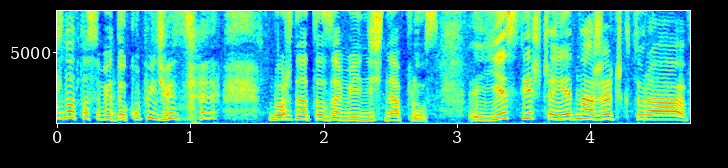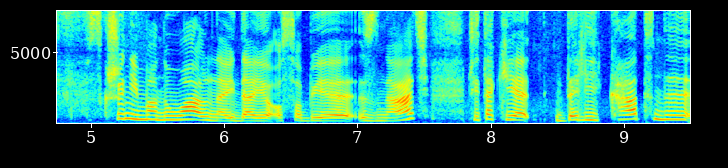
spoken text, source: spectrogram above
można to sobie dokupić, więc można to zamienić na plus. Jest jeszcze jedna rzecz, która w skrzyni manualnej daje o sobie znać, czyli takie delikatny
